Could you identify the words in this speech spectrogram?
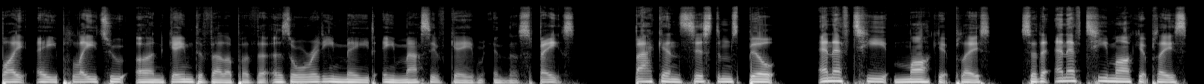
by a play to earn game developer that has already made a massive game in the space. Backend systems built, NFT marketplace. So the NFT marketplace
